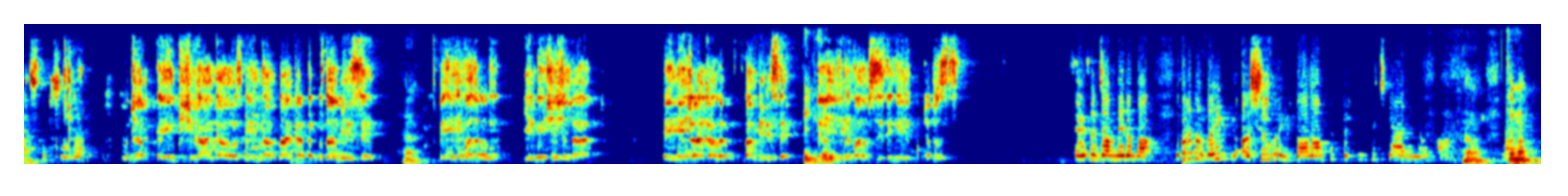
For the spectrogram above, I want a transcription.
Açtım şimdi. Hocam en küçük ankamız, en tatlı ankamızdan birisi. ha, Ve Elif Hanım 23 yaşında en genç ankalarımızdan birisi. Elif evet Hanım- Elif Hanım sizi dinleyelim hocamız. Evet hocam merhaba. Bu arada zayıf, aşırı zayıf. Bağlantı sesiniz hiç gelmiyor. ha, tamam.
